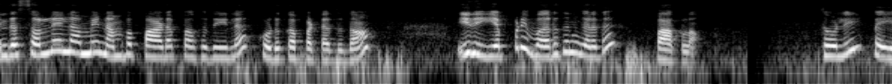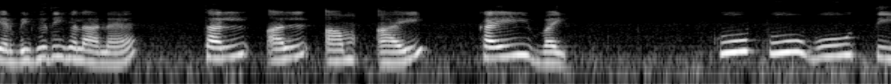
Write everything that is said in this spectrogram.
இந்த சொல் எல்லாமே நம்ம பாடப்பகுதியில் கொடுக்கப்பட்டது தான் இது எப்படி வருதுங்கிறத பார்க்கலாம். தொழில் பெயர் விகுதிகளான தல் அல் அம் ஐ கை வை. கூ பூ ஊ தி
